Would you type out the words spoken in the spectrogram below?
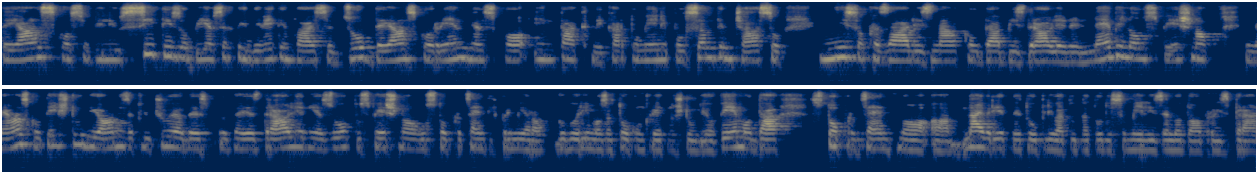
dejansko so bili vsi ti zobje, vseh teh devetindvajset zob dejansko rentgensko intaktni, kar pomeni, po vsem tem času niso kazali znakov, da bi zdravljenje ne bilo uspešno, in dejansko v tej študiji oni zaključujejo, da je, da je zdravljenje zob uspešno v sto procentih primerov, govorimo za to konkretno študijo, vemo, da stoprocentno, najverjetneje to vpliva tudi na to, da so imeli zelo dobro izbrane,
